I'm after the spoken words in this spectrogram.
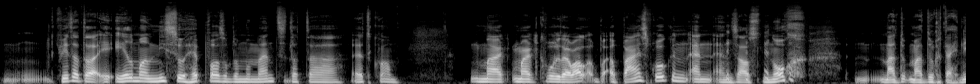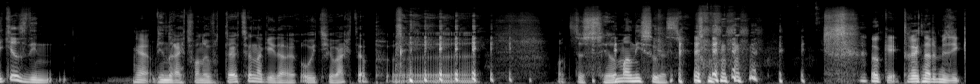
mm, Ik weet dat dat helemaal niet zo hip was op het moment dat dat uitkwam. Maar, maar ik word daar wel op, op aangesproken en, en zelfs nog, maar, maar door techniekers die, Ja. die er echt van overtuigd zijn dat ik daar ooit gewerkt heb. eh, wat dus helemaal niet zo is. Oké, terug naar de muziek.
